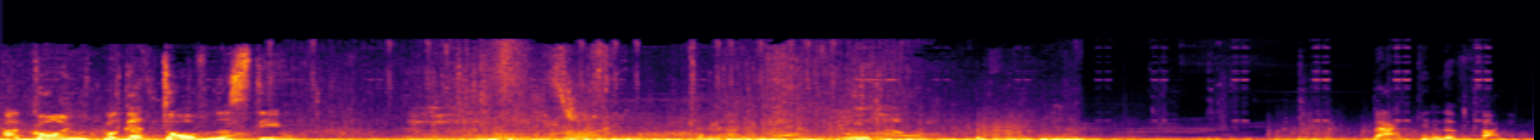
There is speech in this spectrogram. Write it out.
Огонь по готовности! Back in the fight.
